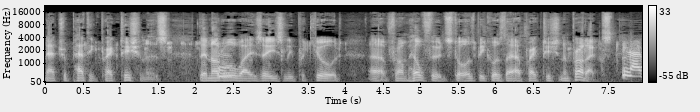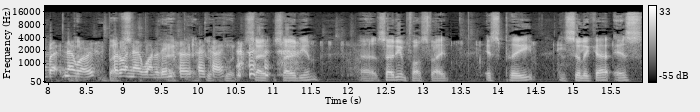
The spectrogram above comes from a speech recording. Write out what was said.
naturopathic practitioners. They're not mm. always easily procured uh, from health food stores because they are practitioner products. No, but no worries. But, I know one of them, so it's okay. Good. So, sodium, uh, sodium phosphate, SP, and silica S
